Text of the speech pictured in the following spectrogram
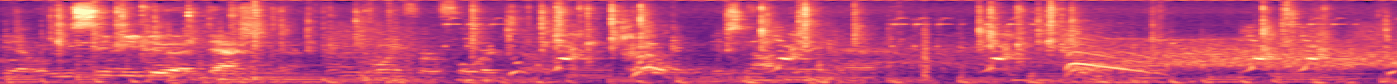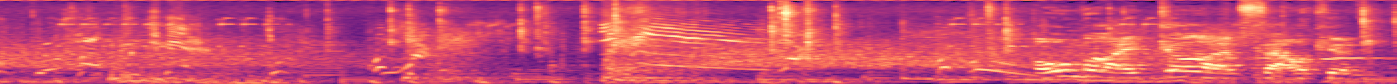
yeah, when you see me do a dash attack, I'm going for a forward jump. It's not getting there. Oh my god, Falcon!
